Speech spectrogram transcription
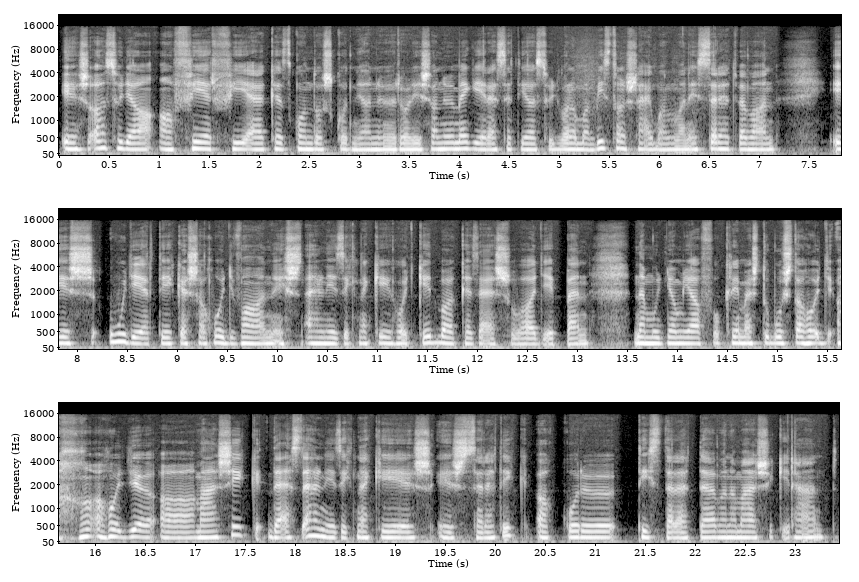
és az, hogy a, a férfi elkezd gondoskodni a nőről, és a nő megérezheti azt, hogy valóban biztonságban van, és szeretve van, és úgy értékes, ahogy van, és elnézik neki, hogy kétbalkezes, vagy éppen nem úgy nyomja a fogkrémes tubust, ahogy, ahogy a másik, de ezt elnézik neki, és, és szeretik, akkor ő tisztelettel van a másik iránt.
